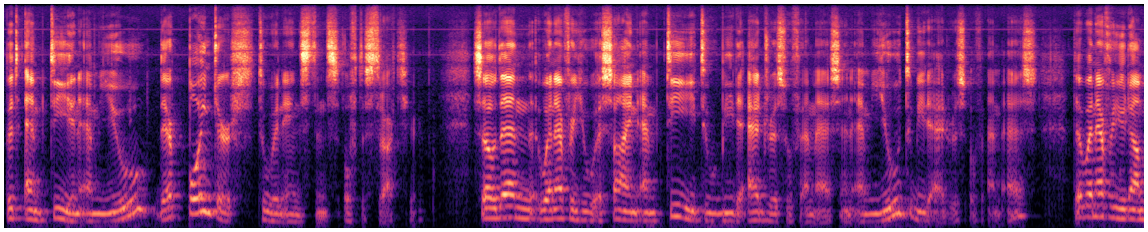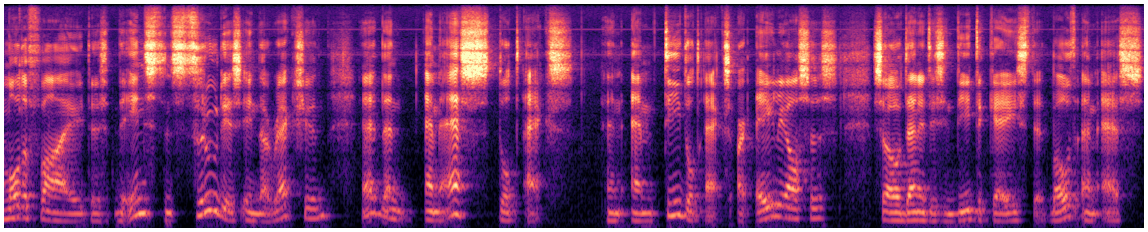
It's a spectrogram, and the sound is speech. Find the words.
but mt and mu, they're pointers to an instance of the structure. So then whenever you assign mt to be the address of ms and mu to be the address of ms, then whenever you now modify this, the instance through this indirection, eh, then ms.x and mt.x are aliases. So then it is indeed the case that both ms,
